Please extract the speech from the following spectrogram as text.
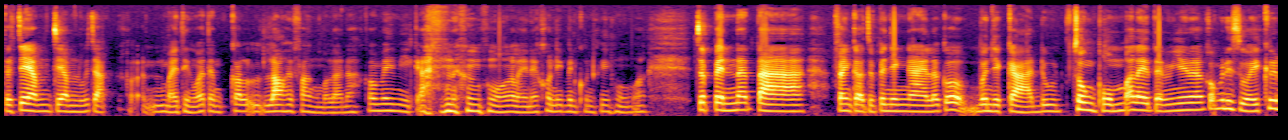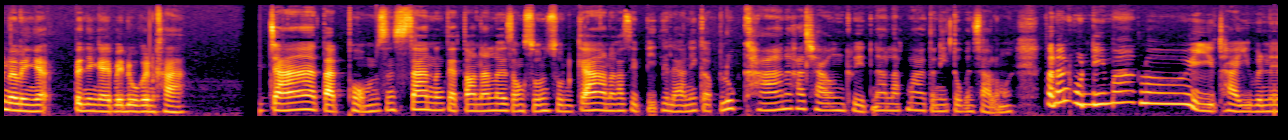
แต่เจมเจมรู้จักหมายถึงว่าแจมก็เล่าให้ฟังหมดแล้วนะ ก็ไม่มีการห่วงอะไรนะคนนี้เป็นคนขี้หวงมากจะเป็นหน้าตาแฟนเก่าจะเป็นยังไง แล้วก็บรรยากาศดูทรงผมอะไรแต่เนี้ยนะก็ไม่ได้สวยขึ้นอะไรเงี้ยเป็นยังไงไปดูกันค่ะ จ้าตัดผมสั้นๆ ตั้งแต่ตอนนั้นเลย 2009 นะคะ 10 ปีที่แล้วนี่กับลูกค้านะคะ ชาวอังกฤษน่ารักมากตอนนี้โตเป็นสาวแล้วมั้งตอนนั้นหุ่นดีมากเลย อยู่ถ่ายอยู่ใน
